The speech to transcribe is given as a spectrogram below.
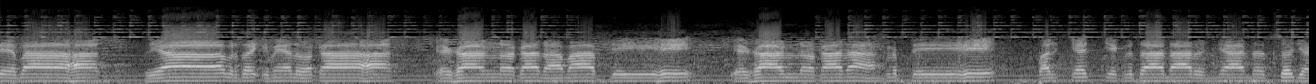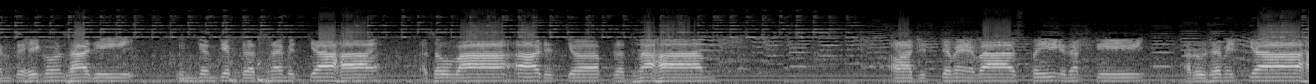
देवाः। प्रियावृत इमे लोकाः येषान् लोकानामाप्त्यैः येषान् लोकानां क्लृप्तेः पर्यच्य कृतानारण्यान् हि कुंसादि किञ्चन्ति प्रध्नमित्याह असौ वा आदित्य प्रध्नः आदित्यमेवास्मै इनक्ति अरुषमित्याह।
